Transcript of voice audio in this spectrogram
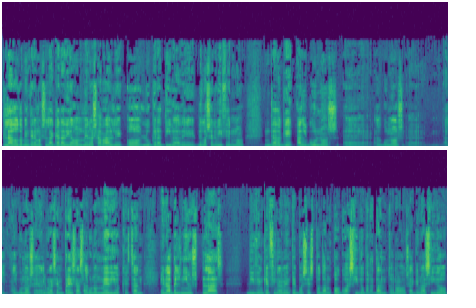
lado también tenemos la cara, digamos, menos amable o lucrativa de, de los servicios, ¿no? Dado que algunos, eh, algunos, eh, algunos, eh, algunas empresas, algunos medios que están en Apple News Plus dicen que finalmente, pues esto tampoco ha sido para tanto, ¿no? O sea, que no ha sido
